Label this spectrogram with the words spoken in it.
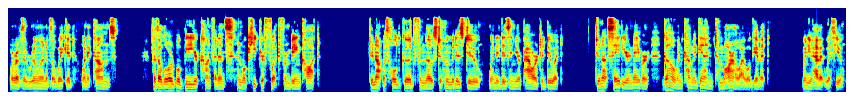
or of the ruin of the wicked when it comes. For the Lord will be your confidence, and will keep your foot from being caught. Do not withhold good from those to whom it is due, when it is in your power to do it. Do not say to your neighbor, Go and come again, tomorrow I will give it, when you have it with you.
